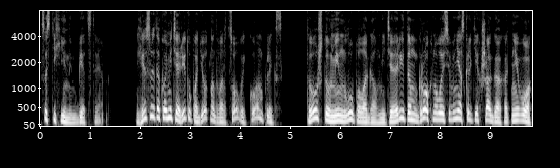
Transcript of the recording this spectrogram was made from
со стихийным бедствием. Если такой метеорит упадет на дворцовый комплекс, то, что Минлу полагал метеоритом, грохнулось в нескольких шагах от него,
